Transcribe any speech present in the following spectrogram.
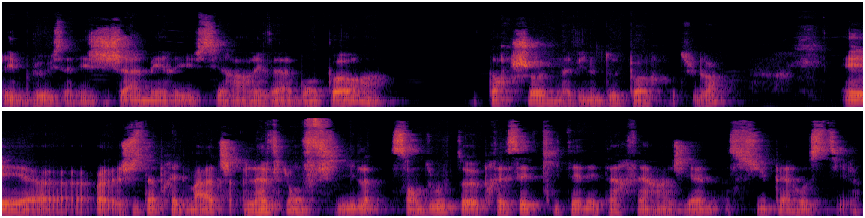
les Bleus, n'allaient jamais réussir à arriver à bon port. Torchonne, la ville de port, tu l'as. Et euh, juste après le match, l'avion file, sans doute pressé de quitter les terres féringiennes, super hostile.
